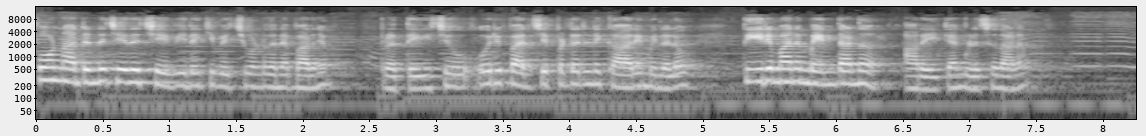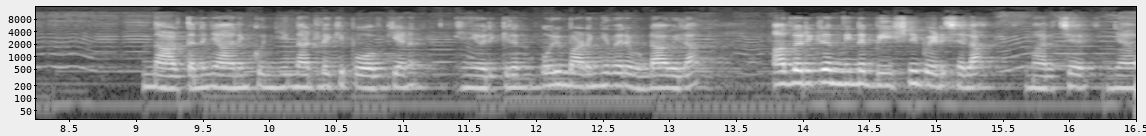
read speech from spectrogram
ഫോൺ അറ്റൻഡ് ചെയ്ത് ചെവിയിലേക്ക് വെച്ചുകൊണ്ട് തന്നെ പറഞ്ഞു. പ്രത്യേകിച്ച് ഒരു പരിചയപ്പെട്ടതിന്റെ കാര്യമില്ലല്ലോ. തീരുമാനം എന്താണെന്ന് അറിയിക്കാൻ വിളിച്ചതാണ്. നാളെ തന്നെ ഞാനും കുഞ്ഞി നാട്ടിലേക്ക് പോവുകയാണ്. ഇനി ഒരിക്കലും ഒരു മടങ്ങി വരെ ഉണ്ടാവില്ല അതൊരിക്കലും നിന്നെ ഭീഷണി പേടിച്ചല്ല. മറിച്ച് ഞാൻ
